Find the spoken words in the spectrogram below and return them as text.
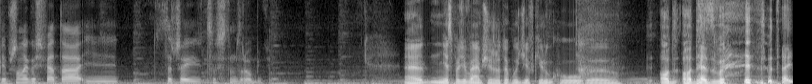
pieprzonego świata i zaczęli coś z tym zrobić. E, nie spodziewałem się, że to pójdzie w kierunku e, od, odezwy tutaj.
